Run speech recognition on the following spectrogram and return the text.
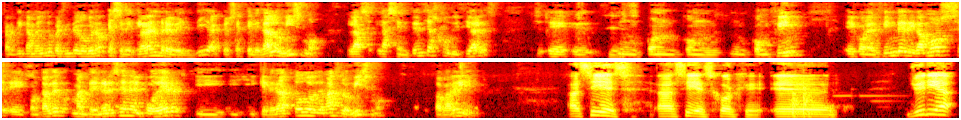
prácticamente un presidente del gobierno que se declara en rebeldía, que, o sea, que le da lo mismo las, las sentencias judiciales eh, eh, con, con, con, fin, eh, con el fin de, digamos, eh, con tal de mantenerse en el poder y, que le da todo lo demás lo mismo. Paparelli. Así es, así es, Jorge. Eh, yo, iría,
